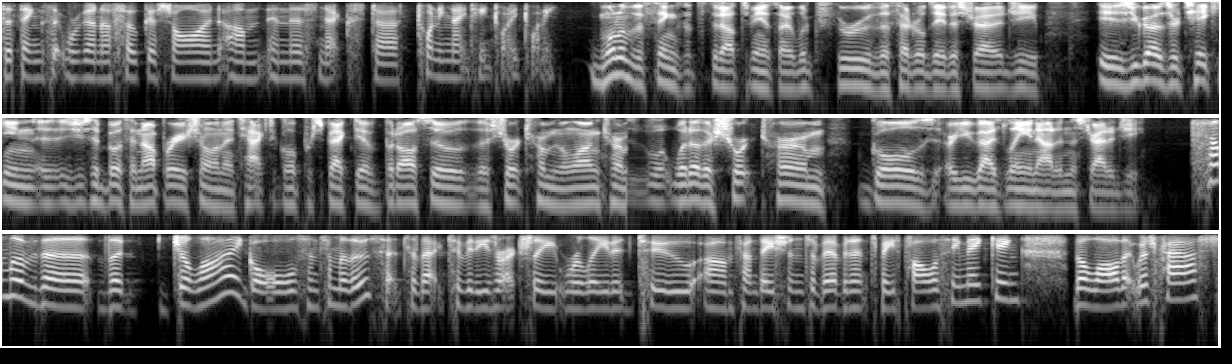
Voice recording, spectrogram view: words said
the things that we're going to focus on um, in this next uh, 2019 2020 one of the things that stood out to me as I looked through the federal data strategy is you guys are taking, as you said, both an operational and a tactical perspective, but also the short term and the long term. What other short term goals are you guys laying out in the strategy? Some of the the July goals and some of those sets of activities are actually related to um, foundations of evidence-based policymaking, the law that was passed,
